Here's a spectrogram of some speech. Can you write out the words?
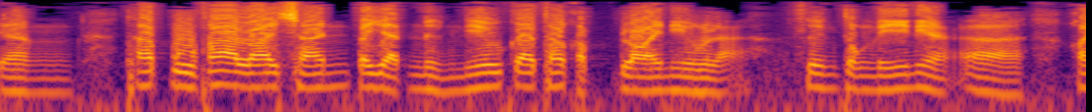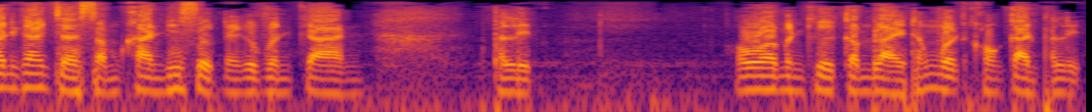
อย่างถ้าปูผ้าร้อยชั้นประหยัดหนึ่งนิ้วก็เท่ากับร้อยนิ้วละซึ่งตรงนี้เนี่ยเออค่อนข้างจะสำคัญที่สุดในกระบวนการผลิต เพราะว่ามันคือกำไรทั้งหมดของการผลิต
